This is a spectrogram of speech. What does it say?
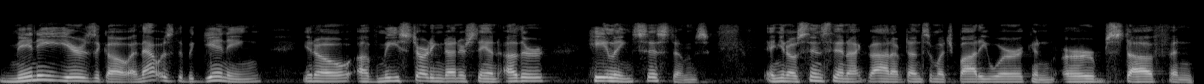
many years ago, and that was the beginning, you know, of me starting to understand other healing systems. And you know, since then, I God, I've done so much body work and herb stuff and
